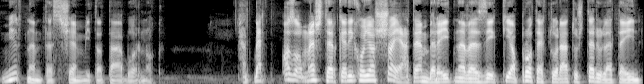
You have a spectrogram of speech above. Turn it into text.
miért nem tesz semmit a tábornok? Hát mert azon mesterkedik, hogy a saját embereit nevezzék ki a protektorátus területein,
